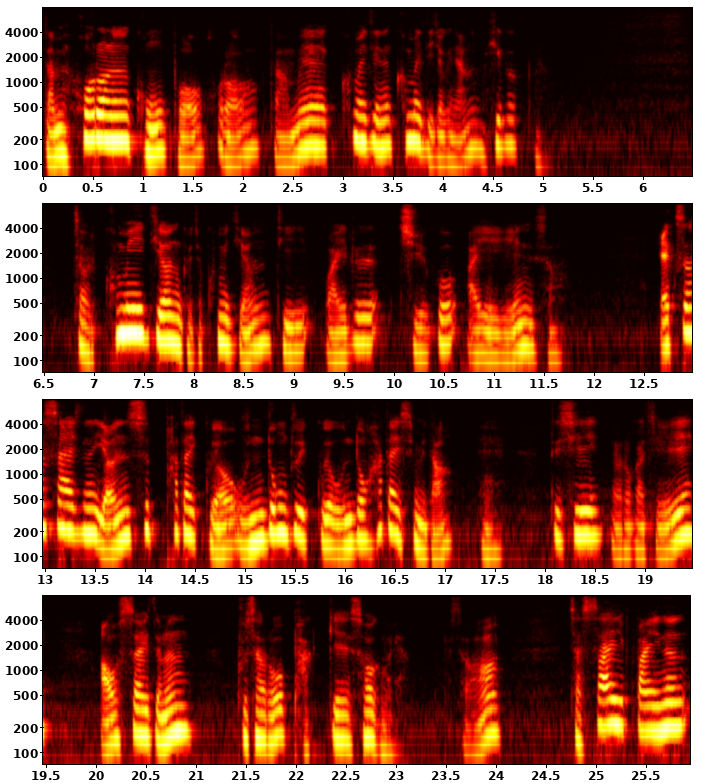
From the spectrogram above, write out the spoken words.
그 다음에 호러는 공포, 호러. 그 다음에 코미디는 코미디죠, 그냥. 희극. 자, 우리 코미디언, 그죠? 코미디언. D-Y를 지우고 I-A-N에서. 엑서사이즈는 연습하다 있고요. 운동도 있고요. 운동하다 있습니다. 예, 뜻이 여러 가지. 아웃사이드는 부사로 밖에서 그 말이야. 그래서 자, 사이파이는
